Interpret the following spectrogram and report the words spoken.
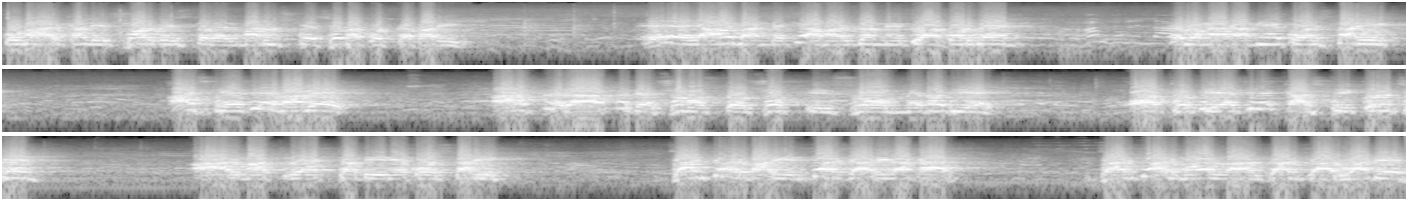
কুমারখালীর সর্বস্তরের মানুষকে সেবা করতে পারি। এই আহ্বান দেখে আমার জন্য দোয়া করবেন। এবং আগামী একুশ তারিখ আজকে যেভাবে আপনাদের সমস্ত শক্তি, শ্রম, মেধা দিয়ে অর্থ দিয়ে যে কাজটি করেছেন, আর মাত্র একটা দিন একুশ তারিখ, যার যার বাড়ির, যার যার এলাকার, যার যার মহল্লার, যার যার ওয়ার্ডের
